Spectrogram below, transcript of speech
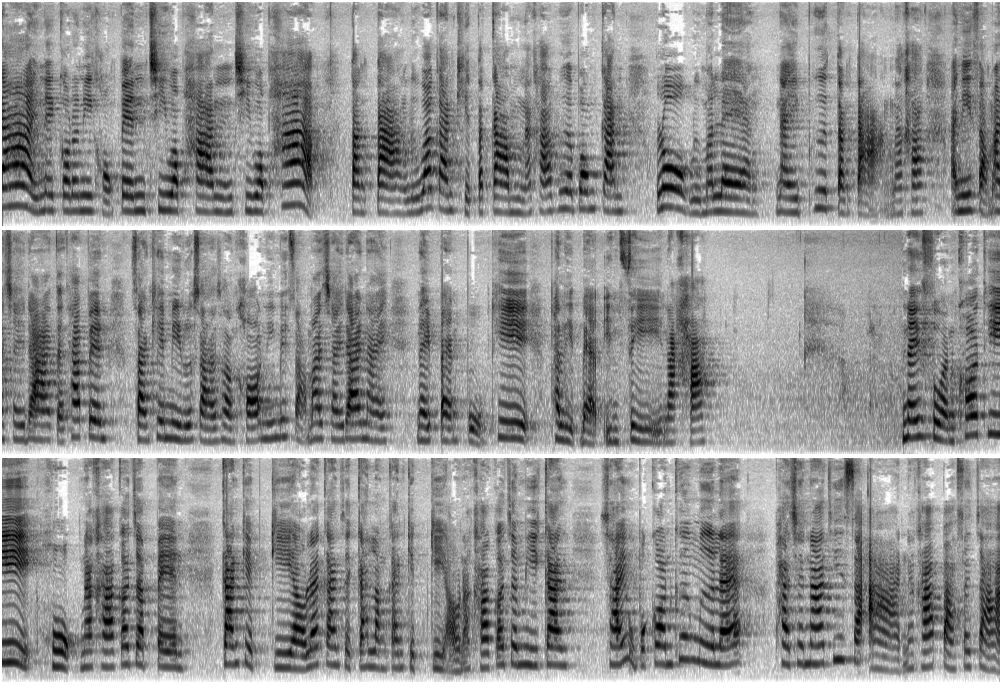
ได้ในกรณีของเป็นชีวพันธุ์ชีวภาพต่างๆ หรือว่าการเขตกรรมนะคะเพื่อป้องกันโรคหรือแมลงในพืชต่างๆนะคะ อันนี้สามารถใช้ได้ แต่ถ้าเป็นสารเคมีหรือสารสังเคราะห์นี้ไม่สามารถใช้ได้ในในแปลงปลูกที่ผลิตแบบอินทรีย์นะคะ ในส่วนข้อที่ 6 นะคะ ก็จะเป็นการเก็บเกี่ยว และการจัดการหลังการเก็บเกี่ยวนะคะ ก็จะมีการใช้อุปกรณ์เครื่องมือและภาชนะที่สะอาดนะคะปราศจาก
